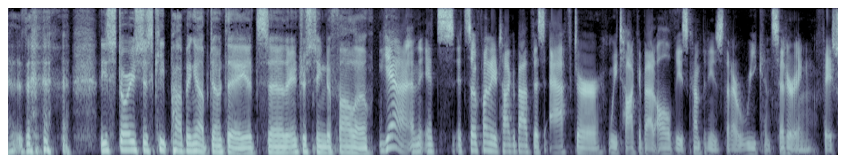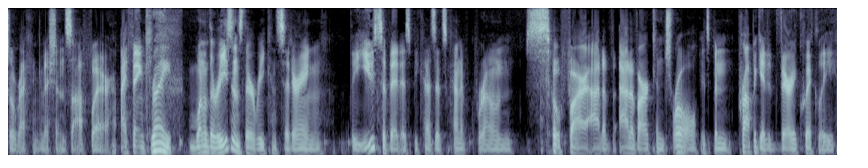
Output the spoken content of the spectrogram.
these stories just keep popping up, don't they? It's uh, they're interesting to follow. Yeah, and it's it's so funny to talk about this after we talk about all of these companies that are reconsidering facial recognition software. I think right. one of the reasons they're reconsidering the use of it is because it's kind of grown so far out of out of our control. It's been propagated very quickly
